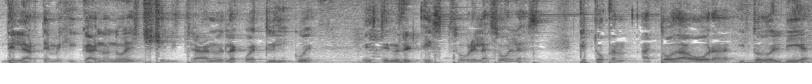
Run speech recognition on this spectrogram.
del arte mexicano? No es Chichen no es la Coatlicue, este, no es, es sobre las olas, que tocan a toda hora y todo el día,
